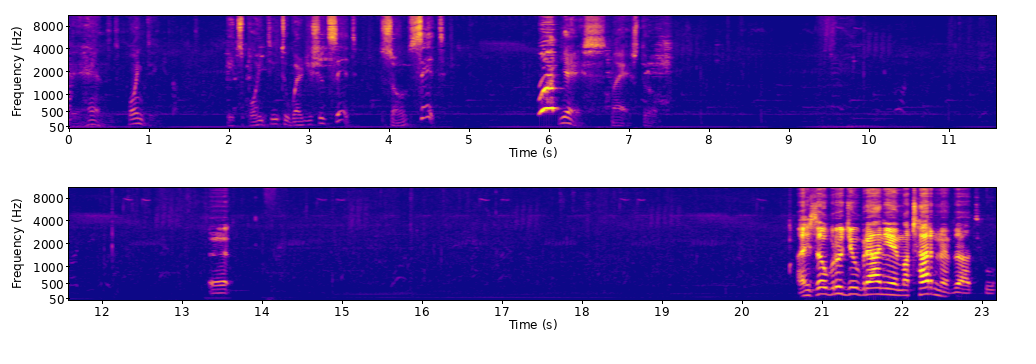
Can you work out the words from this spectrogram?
A hand pointing. It's pointing to where you should sit. So sit. What? Yes, maestro. A jeszcze ubrudził ubranie, ma czarne w dodatku.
